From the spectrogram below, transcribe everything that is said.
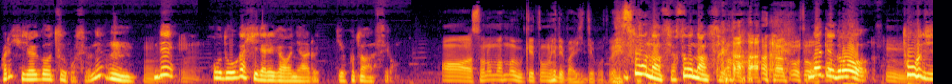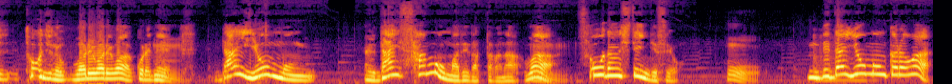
あれ？左側通行ですよね？うん。うんで、ん。うん。歩道が左側にあるっていうことなんですよ。ああ、そのまま受け止めればいいってことです。そうなんですよ、そうなんですよ。なるほど。だけど、うん、当時、当時の我々は、これね、うん第4問え第3問までだったかなはうん、相談していいんですよ。ほで、第4問からは、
